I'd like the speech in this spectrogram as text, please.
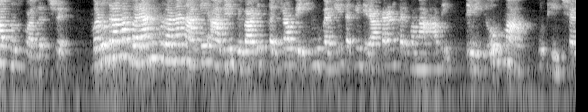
આપનું સ્વાગત છે. વડોદરાના વરાનપુરાના નાકે આવેલ વિવાદિત કચરા પેટીનું વહેલી તકે નિરાકરણ કરવામાં આવે તેવી લોકમાંગ ઉઠી છે.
